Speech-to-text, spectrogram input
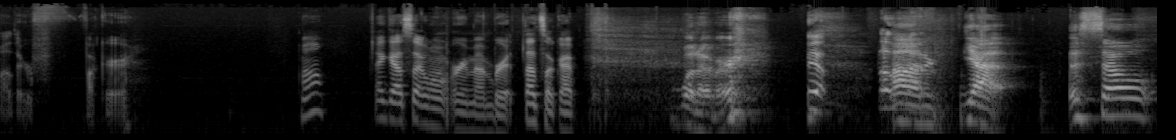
motherfucker. Well, I guess I won't remember it. That's okay. Whatever. Yep. Um. Yeah. So,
